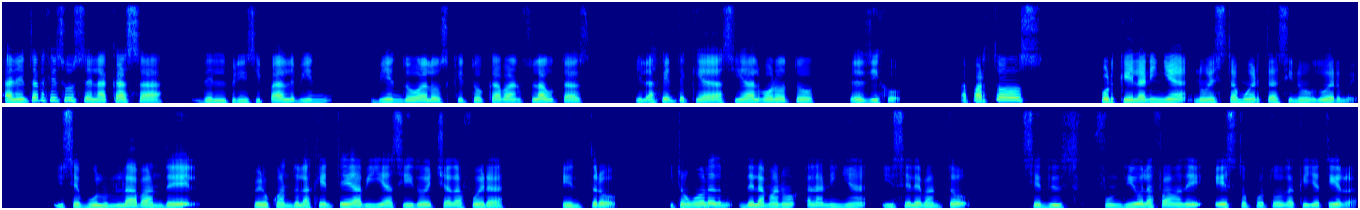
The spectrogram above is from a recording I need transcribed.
Al entrar Jesús en la casa del principal, viendo a los que tocaban flautas y la gente que hacía alboroto, les dijo, Apartaos, porque la niña no está muerta, sino duerme. Y se burlaban de él. Pero cuando la gente había sido echada fuera, entró y tomó de la mano a la niña y se levantó. Se difundió la fama de esto por toda aquella tierra.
